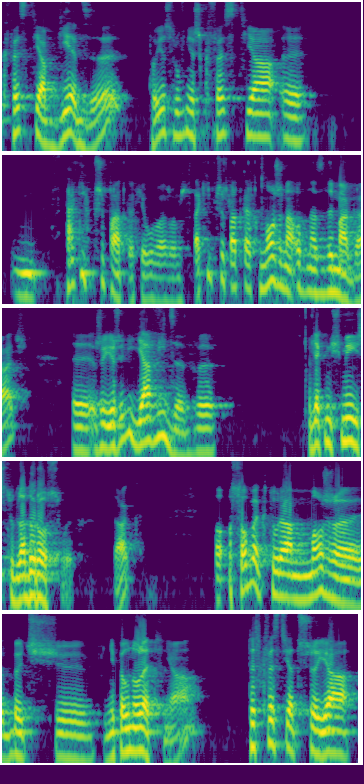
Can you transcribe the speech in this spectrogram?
kwestia wiedzy to jest również kwestia e, w takich przypadkach, ja uważam, że w takich przypadkach można od nas wymagać, że jeżeli ja widzę w w jakimś miejscu dla dorosłych, tak? Osobę, która może być niepełnoletnia, to jest kwestia, czy ja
